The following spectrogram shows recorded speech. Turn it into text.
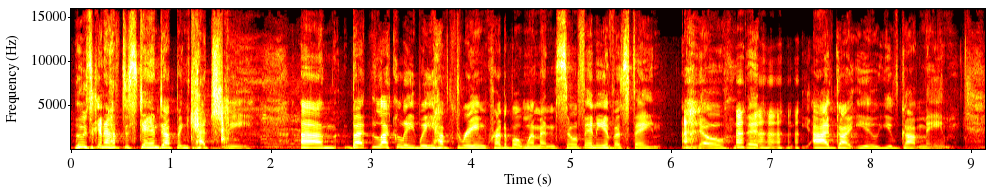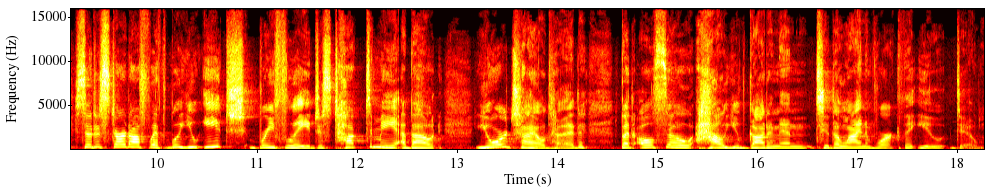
who's gonna have to stand up and catch me. Um, but luckily, we have three incredible women, so if any of us faint, I know that I've got you, you've got me. So, to start off with, will you each briefly just talk to me about your childhood, but also how you've gotten into the line of work that you do?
